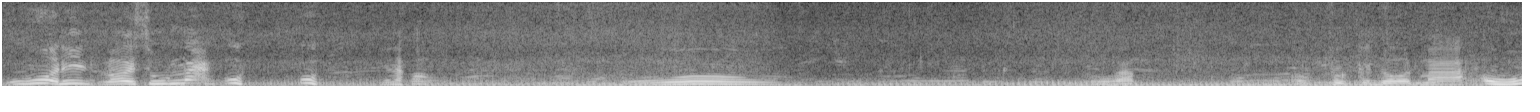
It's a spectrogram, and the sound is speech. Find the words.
โอ้นี่ลอยสูงมากอู้อู้พี่น้องโอ้ดูครับเขาฝึกกระโดดมาโอ้โห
